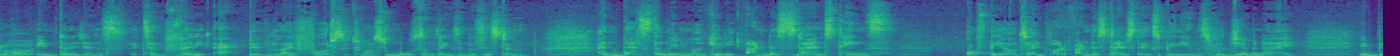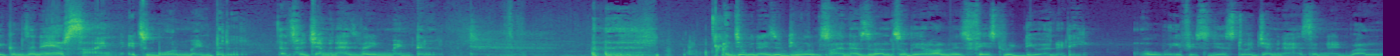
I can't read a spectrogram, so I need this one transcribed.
raw intelligence. It's a very active life force. It wants to move some things in the system. And that's the way Mercury understands things of the outside world, understands the experience. For Gemini, it becomes an air sign. It's more mental. That's why Gemini is very mental. and Gemini is a dual sign as well, so they are always faced with duality. Oh, if you suggest to a Gemini ascendant, well,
